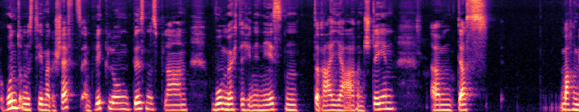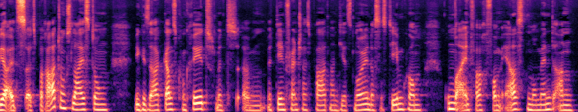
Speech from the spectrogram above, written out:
rund um das Thema Geschäftsentwicklung, Businessplan. Wo möchte ich in den nächsten drei Jahren stehen? Ähm, das machen wir als, als Beratungsleistung, wie gesagt, ganz konkret mit, ähm, mit den Franchise-Partnern, die jetzt neu in das System kommen, um einfach vom ersten Moment an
